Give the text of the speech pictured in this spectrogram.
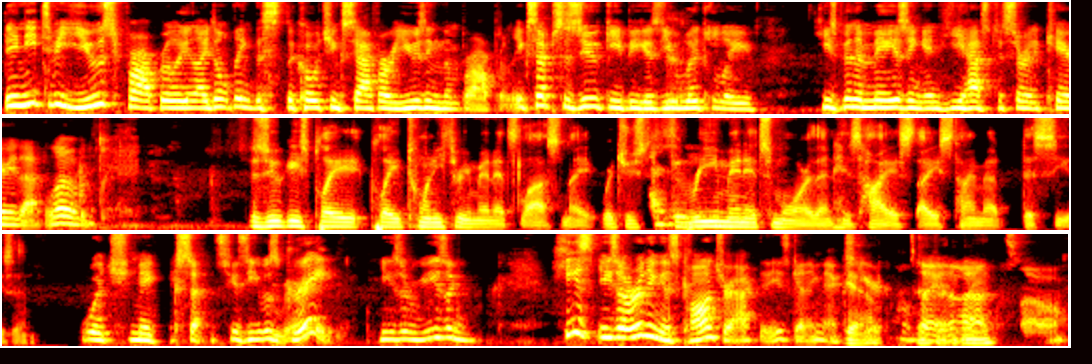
they need to be used properly, and I don't think this, the coaching staff are using them properly, except Suzuki because you literally he's been amazing and he has to sort of carry that load. Suzuki's play played 23 minutes last night, which is 3 minutes more than his highest ice time at this season. which makes sense because he was Right. great. He's a he's a he's he's earning his contract that he's getting next Yeah, year. I'll tell you definitely. that. So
